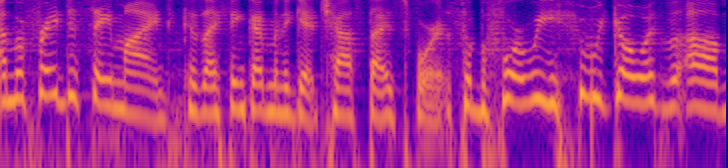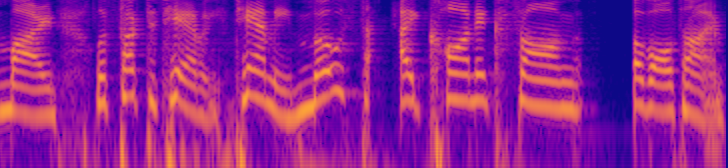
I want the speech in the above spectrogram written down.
I'm afraid to say mine because I think I'm going to get chastised for it. So before we, we go with uh, mine, let's talk to Tammy. Tammy, most iconic song of all time.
